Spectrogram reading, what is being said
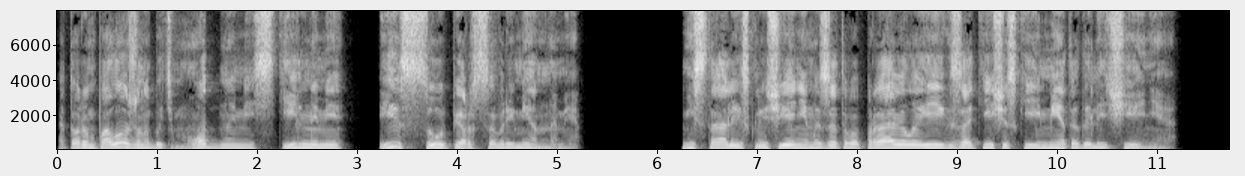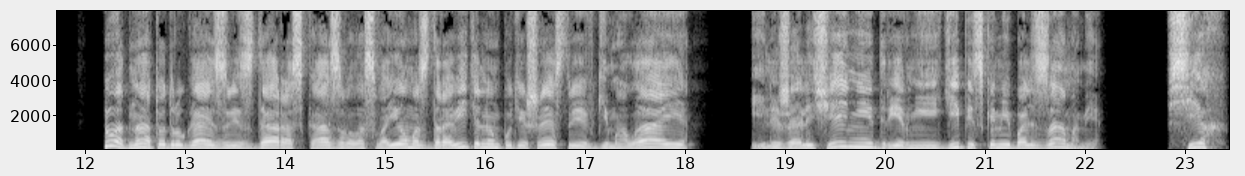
которым положено быть модными, стильными и суперсовременными. Не стали исключением из этого правила и экзотические методы лечения. То одна, то другая звезда рассказывала о своем оздоровительном путешествии в Гималаи или же о лечении древнеегипетскими бальзамами. Всех,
